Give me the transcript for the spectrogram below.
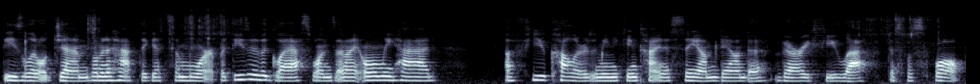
these little gems. I'm going to have to get some more. But these are the glass ones. And I only had a few colors. I mean, you can kind of see I'm down to very few left. This was full.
